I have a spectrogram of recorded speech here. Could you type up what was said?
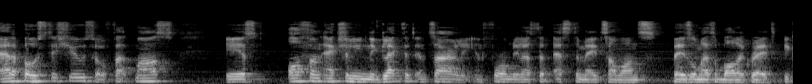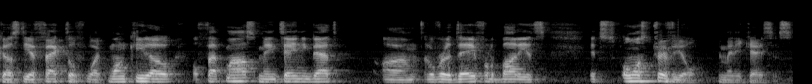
adipose tissue, so fat mass, is often actually neglected entirely in formulas that estimate someone's basal metabolic rate because the effect of like one kilo of fat mass, maintaining that um, over a day for the body, it's it's almost trivial in many cases.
